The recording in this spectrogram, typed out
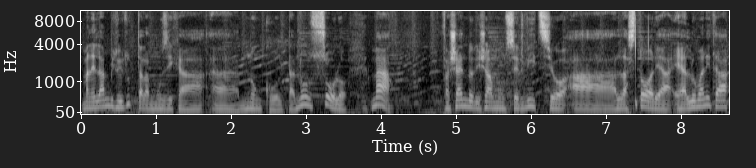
ma nell'ambito di tutta la musica eh, non colta. Non solo, ma facendo diciamo un servizio a, alla storia e all'umanità,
